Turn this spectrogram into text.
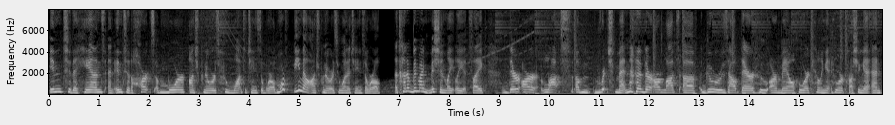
into the hands and into the hearts of more entrepreneurs who want to change the world, more female entrepreneurs who want to change the world. That's kind of been my mission lately. It's like there are lots of rich men. there are lots of gurus out there who are male, who are killing it, who are crushing it. And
